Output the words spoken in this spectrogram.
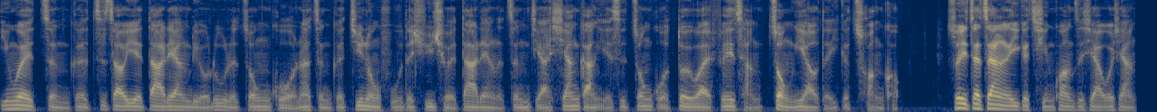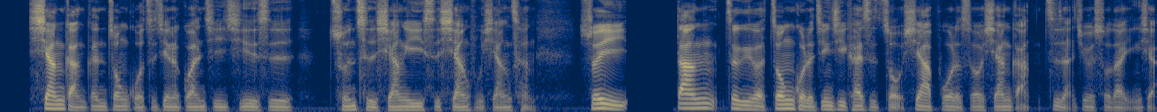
因为整个制造业大量流入了中国，那整个金融服务的需求也大量的增加，香港也是中国对外非常重要的一个窗口。所以在这样的一个情况之下，我想香港跟中国之间的关系其实是唇齿相依，是相辅相成。所以当这个中国的经济开始走下坡的时候，香港自然就会受到影响。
